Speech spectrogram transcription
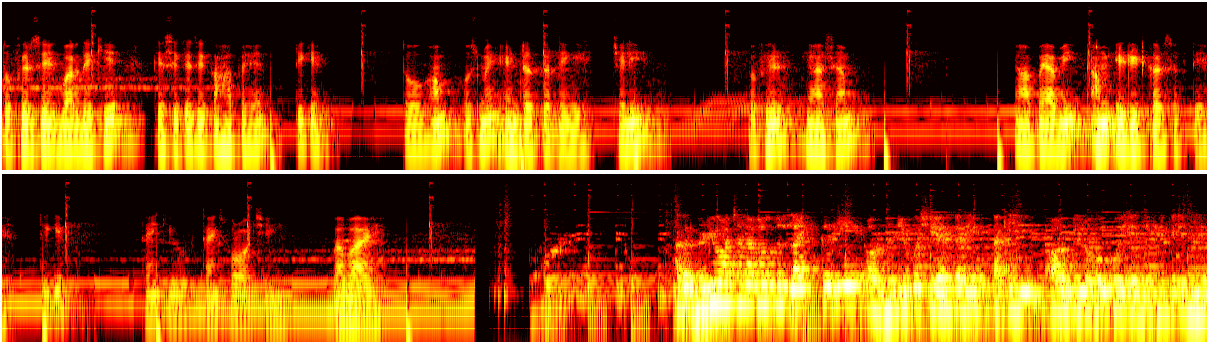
तो फिर से एक बार देखिए कैसे कैसे, कहाँ पे है, ठीक है? तो हम उसमें एंटर कर देंगे। चलिए तो फिर यहाँ से हम, यहाँ पे अभी हम एडिट कर सकते हैं, ठीक है? Thank you thanks for watching bye bye अगर वीडियो अच्छा लगा हो तो लाइक करिए और वीडियो को शेयर करिए ताकि और भी लोगों को ये देखने के लिए मिले।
